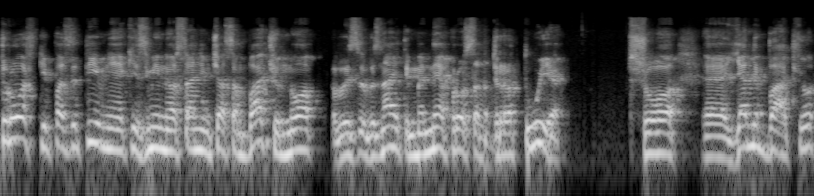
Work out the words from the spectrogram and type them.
Трошки позитивні, які зміни останнім часом бачу, але ви, ви знаєте, мене просто дратує, що е, я не бачу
